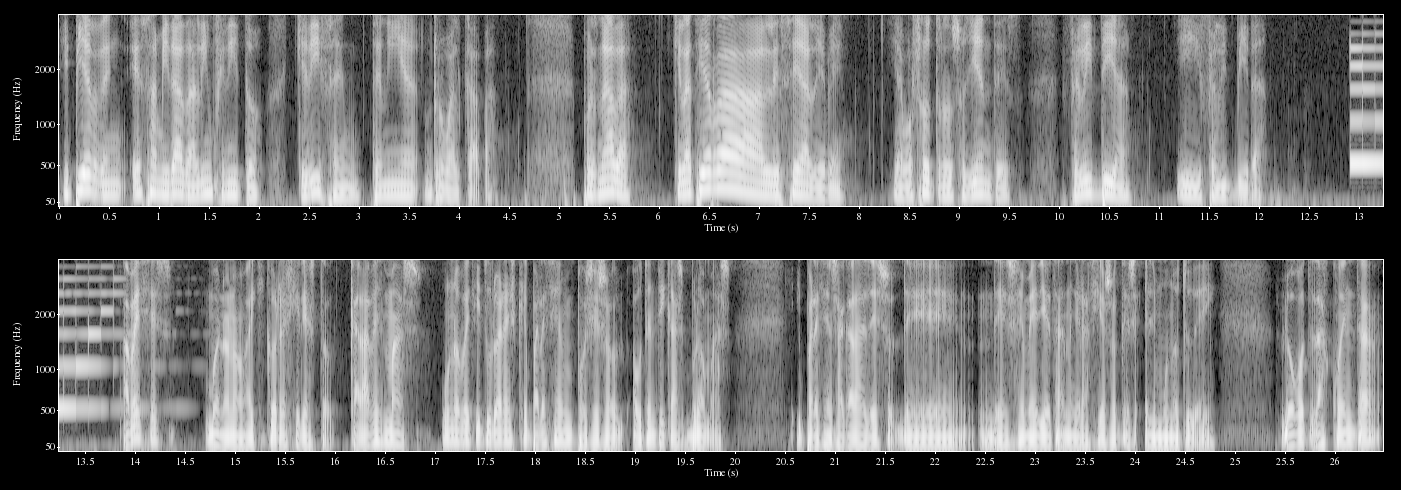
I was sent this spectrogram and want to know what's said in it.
y pierden esa mirada al infinito que dicen tenía Rubalcaba. Pues nada, que la tierra le sea leve, y a vosotros, oyentes, feliz día y feliz vida. A veces, bueno, no, hay que corregir esto, cada vez más uno ve titulares que parecen, pues eso, auténticas bromas, y parecen sacadas de, eso, de, ese medio tan gracioso que es el Mundo Today. Luego te das cuenta,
